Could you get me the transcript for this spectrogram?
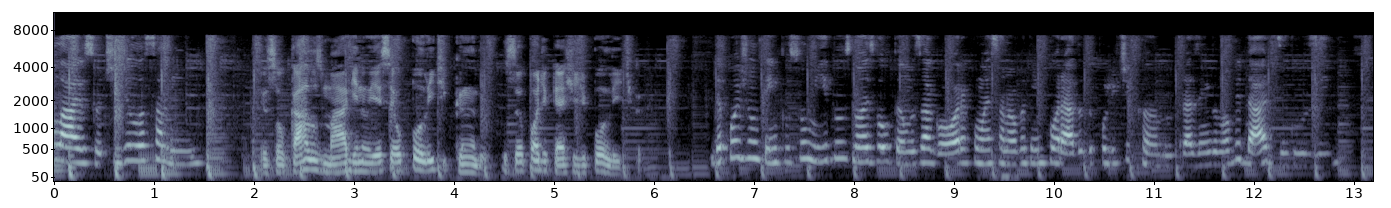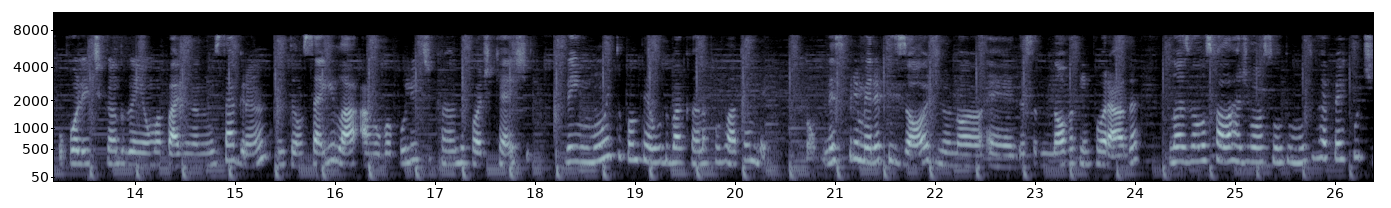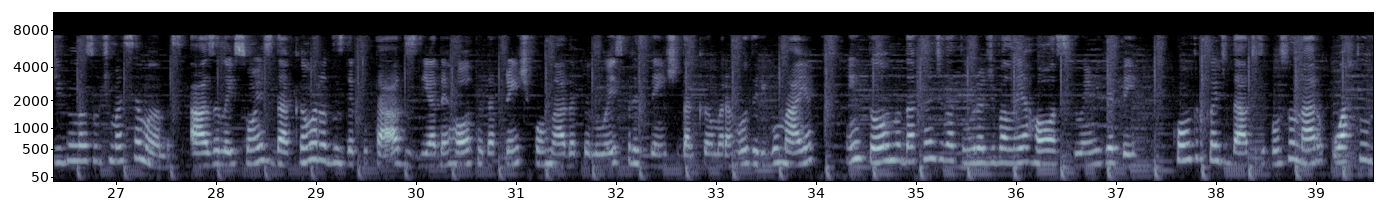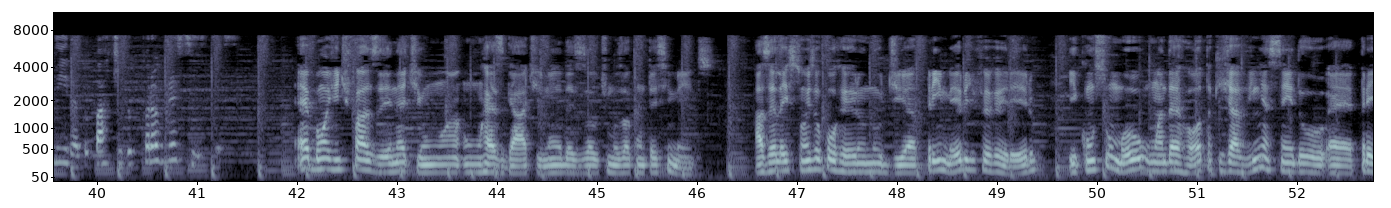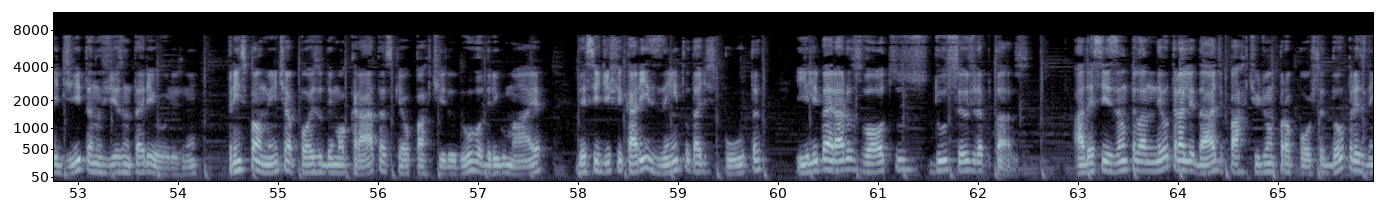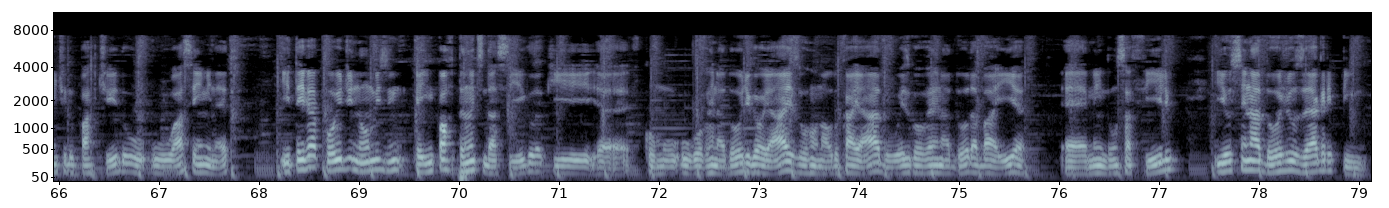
Olá, eu sou Tidila Salim. Eu sou Carlos Magno e esse é o Politicando, o seu podcast de política. Depois de um tempo sumidos, nós voltamos agora com essa nova temporada do Politicando, trazendo novidades, inclusive. O Politicando ganhou uma página no Instagram, então segue lá, arroba Politicando Podcast. Vem muito conteúdo bacana por lá também. Bom, nesse primeiro episódio no, é, dessa nova temporada, nós vamos falar de um assunto muito repercutido nas últimas semanas: as eleições da Câmara dos Deputados e a derrota da frente formada pelo ex-presidente da Câmara, Rodrigo Maia, em torno da candidatura de Baleia Rossi, do MDB, contra o candidato de Bolsonaro, o Arthur Lira, do Partido Progressistas. É bom a gente fazer, né, tio, um, um resgate né, desses últimos acontecimentos. As eleições ocorreram no dia 1 de fevereiro e consumou uma derrota que já vinha sendo é, predita nos dias anteriores, né? principalmente após o Democratas, que é o partido do Rodrigo Maia, decidir ficar isento da disputa e liberar os votos dos seus deputados. A decisão pela neutralidade partiu de uma proposta do presidente do partido, o ACM Neto, e teve apoio de nomes importantes da sigla, que é, como o governador de Goiás, o Ronaldo Caiado, o ex-governador da Bahia, é, Mendonça Filho, e o senador José Agripino.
